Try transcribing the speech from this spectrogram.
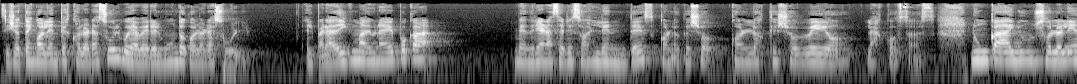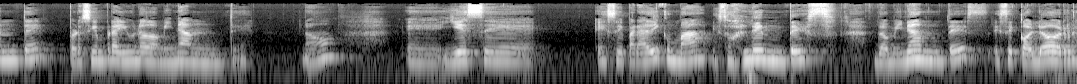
Si yo tengo lentes color azul, voy a ver el mundo color azul. El paradigma de una época vendrían a ser esos lentes con, lo que yo, con los que yo veo las cosas. Nunca hay un solo lente, pero siempre hay uno dominante, ¿no? Eh, y ese ese paradigma, esos lentes dominantes, ese color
